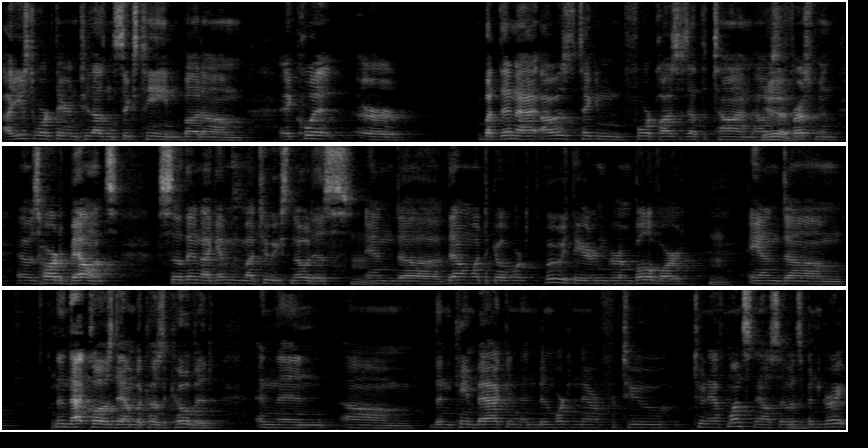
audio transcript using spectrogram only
I used to work there in 2016, but um, it quit or. But then I, I was taking four classes at the time. I was Yeah. a freshman, and it was hard to balance. So then I gave them my two weeks notice, Hmm. and uh, then I went to go work at the movie theater in Grand Boulevard, Hmm. and um, then that closed down because of COVID, and then um, then came back, and then been working there for two two and a half months now. So it's been great.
